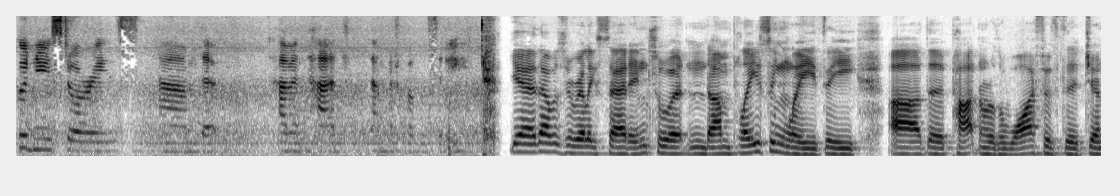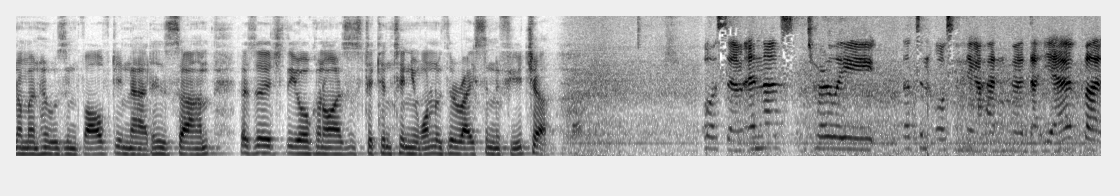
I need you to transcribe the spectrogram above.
good news stories um, that haven't had that much publicity. Yeah, that was a really sad end to it, and um, pleasingly, the uh, the partner or the wife of the gentleman who was involved in that has um, has urged the organisers to continue on with the race in the future. Awesome, and that's totally that's an awesome thing. I hadn't heard that yet, but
